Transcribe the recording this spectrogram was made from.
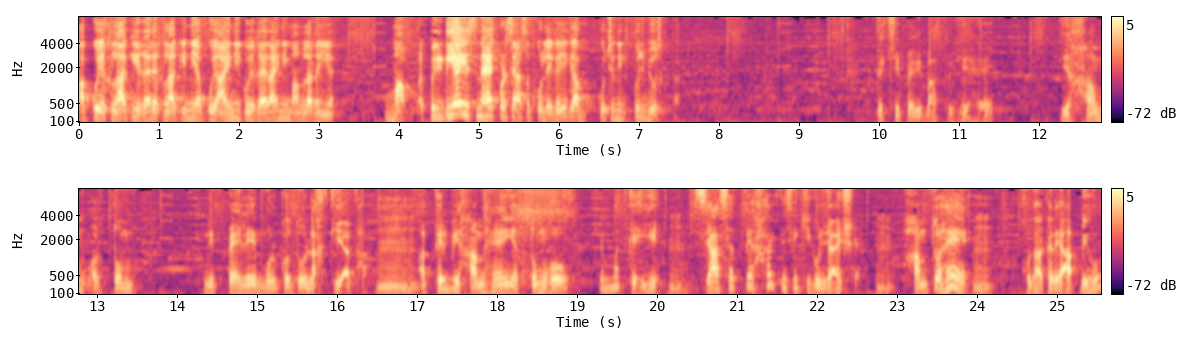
अब कोई इखलाकी गैर इखलाकी नहीं अब कोई आईनी कोई गैर आईनी मामला नहीं है। पीटीआई इस नहज पर सियासत को ले गई कि अब कुछ नहीं कुछ भी हो सकता है। देखिए पहली बात तो ये है ये हम और तुम ने पहले मुल्क को दो लख्त किया था। हम्म। अब फिर भी हम हैं या तुम हो ये मत कहिए। हम्म। सियासत पे हर किसी की गुंजाइश है। हम्म। हम तो हैं। खुदा करे आप भी हो।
